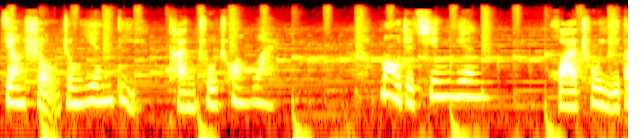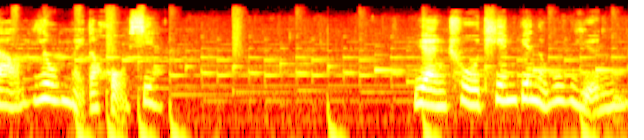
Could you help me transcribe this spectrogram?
将手中烟蒂弹出窗外，冒着青烟，划出一道优美的弧线。远处天边的乌云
